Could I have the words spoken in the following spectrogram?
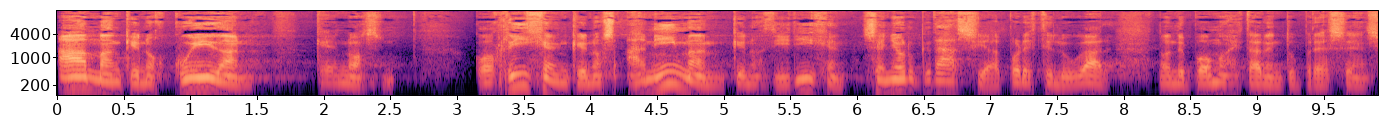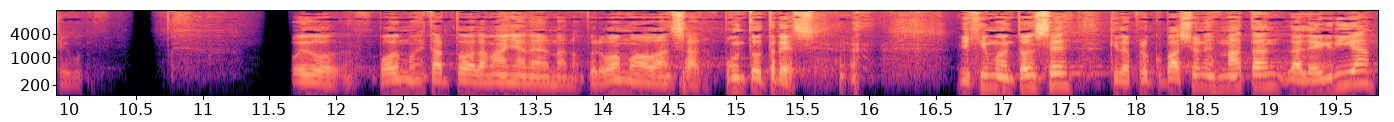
aman, que nos cuidan, que nos corrigen, que nos animan, que nos dirigen. Señor, gracias por este lugar donde podemos estar en tu presencia. podemos estar toda la mañana, hermanos, pero vamos a avanzar. Punto tres. Dijimos entonces que las preocupaciones matan la alegría,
